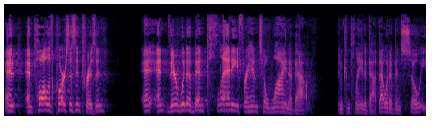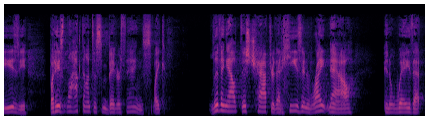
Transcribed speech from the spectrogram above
And, and Paul, of course, is in prison. And, and there would have been plenty for him to whine about and complain about. That would have been so easy. But he's locked onto some bigger things, like living out this chapter that he's in right now in a way that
